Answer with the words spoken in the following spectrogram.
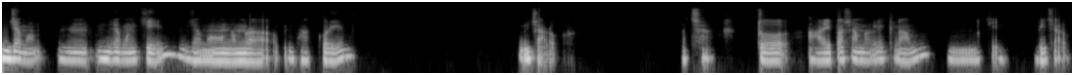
যেমন যেমন কি? যেমন আমরা ভাগ করি জারক। আচ্ছা তো আর এই পাশে আমরা লিখলাম কি? বিচারক।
